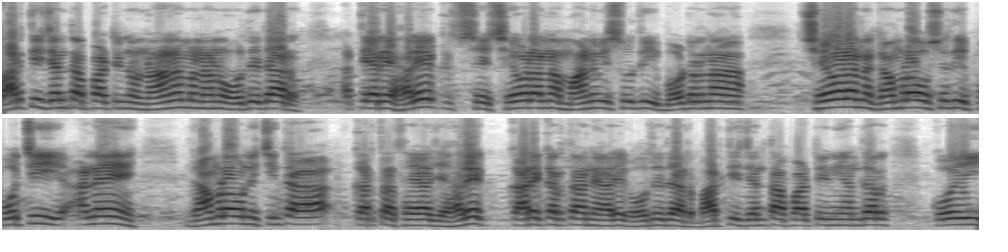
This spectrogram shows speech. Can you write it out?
ભારતીય જનતા પાર્ટીનો નાનામાં નાનો હોદ્દેદાર અત્યારે હરેક છેવાડાના માનવી સુધી, બોર્ડરના છેવાડાના ગામડાઓ સુધી પહોંચી અને ગામડાઓની ચિંતા કરતા થયા છે. હરેક કાર્યકર્તા અને હરેક હોદ્દેદાર ભારતીય જનતા પાર્ટીની અંદર કોઈ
